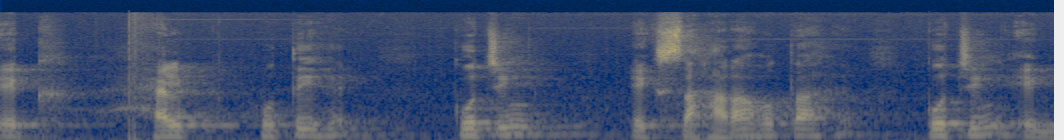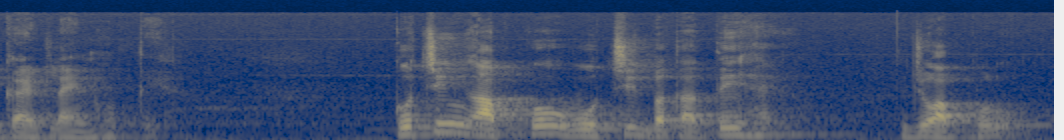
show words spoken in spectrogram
एक हेल्प होती है। कोचिंग एक सहारा होता है। कोचिंग एक गाइडलाइन होती है। कोचिंग आपको वो चीज़ बताती है जो आपको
